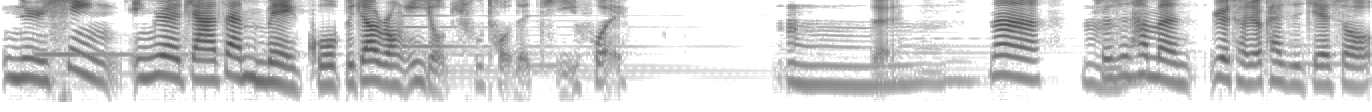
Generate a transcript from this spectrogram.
女性音乐家在美国比较容易有出头的机会。嗯，对。那就是他们乐团就开始接受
